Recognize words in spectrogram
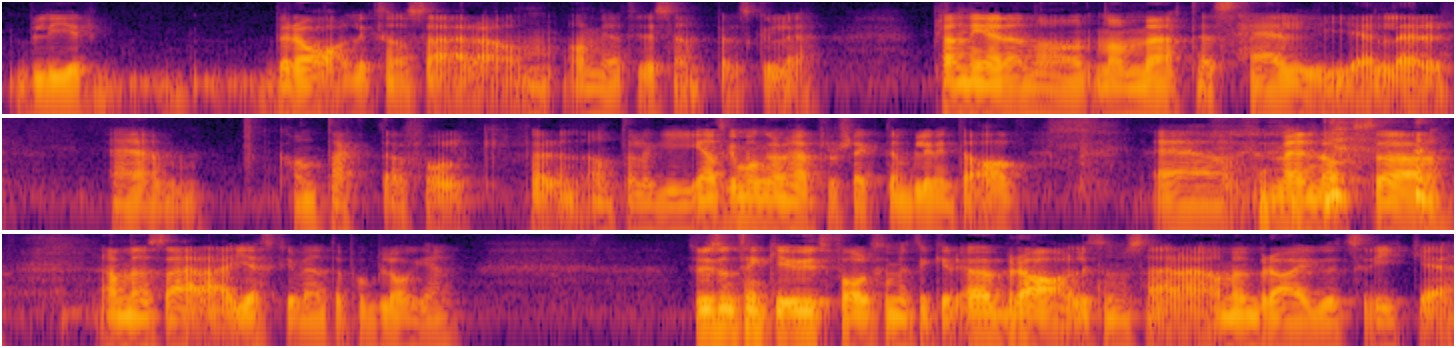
blir bra liksom så här om, om jag till exempel skulle planera någon, någon möteshelg eller eh, kontakta folk för en antologi. Ganska många av de här projekten blev inte av. Eh, men också ja, men så här, gästskribenter på bloggen. Så liksom tänker jag ut folk som jag tycker är bra, liksom så här, ja, men bra i Guds rike.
